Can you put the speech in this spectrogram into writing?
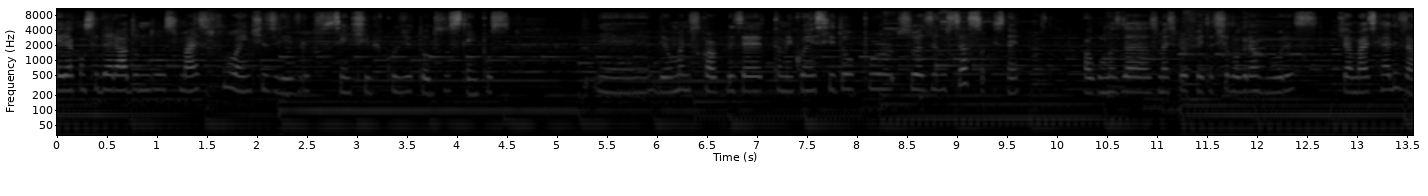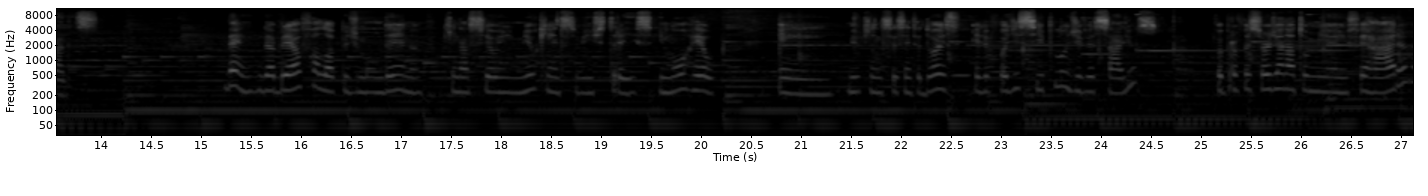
Ele é considerado um dos mais fluentes livros científicos de todos os tempos é, The Humanis é também conhecido por suas ilustrações, né? Algumas das mais perfeitas estilogravuras jamais realizadas. Bem, Gabriel Falópio de Mondena, que nasceu em 1523 e morreu em 1562, ele foi discípulo de Vesalius, foi professor de anatomia em Ferrara,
